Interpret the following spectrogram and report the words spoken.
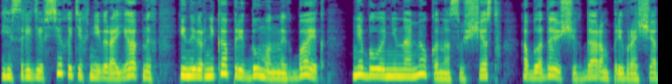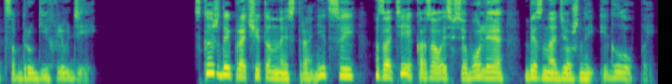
И среди всех этих невероятных и наверняка придуманных баек не было ни намека на существ, обладающих даром превращаться в других людей. С каждой прочитанной страницей затея казалась все более безнадежной и глупой.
